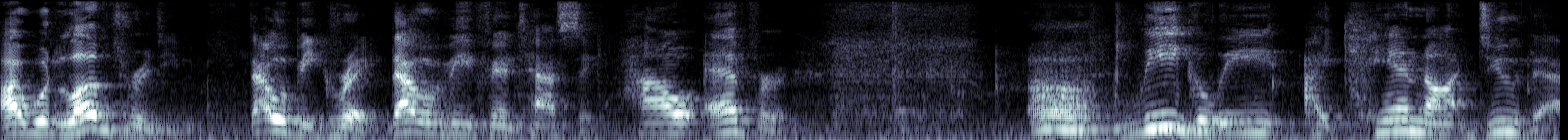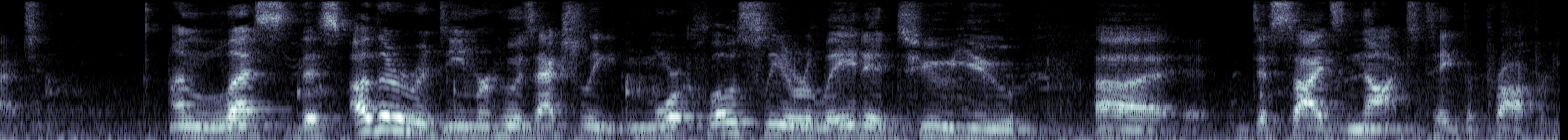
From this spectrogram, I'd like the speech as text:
I would love to redeem you. That would be great. That would be fantastic. However, uh, legally, I cannot do that unless this other redeemer, who is actually more closely related to you, uh, decides not to take the property.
